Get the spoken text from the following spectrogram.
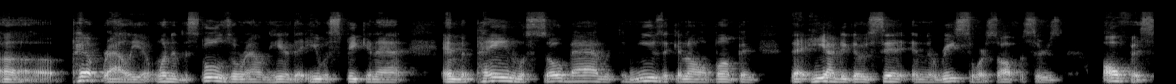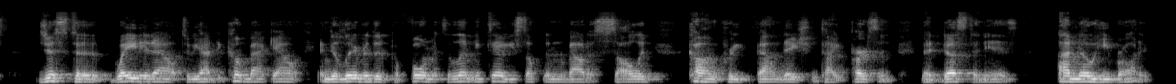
uh, pep rally at one of the schools around here that he was speaking at and the pain was so bad with the music and all bumping that he had to go sit in the resource officer's office just to wait it out till he had to come back out and deliver the performance. And let me tell you something about a solid concrete foundation type person that Dustin is. I know he brought it.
